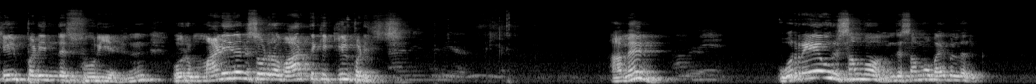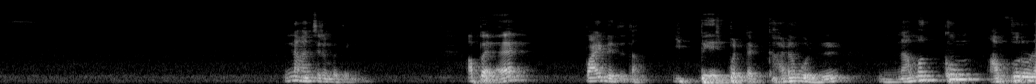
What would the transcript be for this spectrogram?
கீழ்ப்படிந்த சூரியன் ஒரு மனிதன் சொல்ற வார்த்தைக்கு கீழ்ப்படிச்சு. ஆமேன். ஒரே ஒரு சம்பவம் இந்த சம்பவம் பைபிள்ல இருக்கு. என்ன ஆச்சரியம் பார்த்தீங்க அப்ப பாயிண்ட் இதுதான். இப்பேற்பட்ட கடவுள் நமக்கும் அவரோட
